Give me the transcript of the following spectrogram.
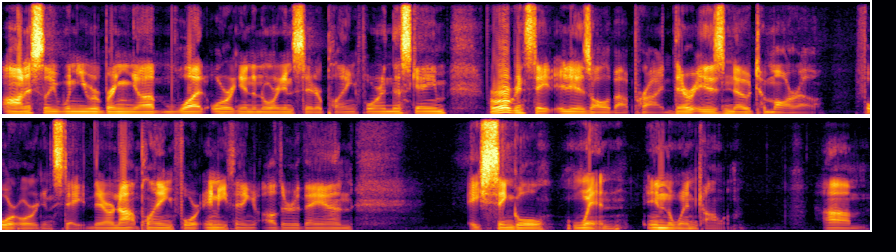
honestly, when you were bringing up what Oregon and Oregon State are playing for in this game, for Oregon State, it is all about pride. There is no tomorrow for Oregon State. They are not playing for anything other than a single win in the win column. Um,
